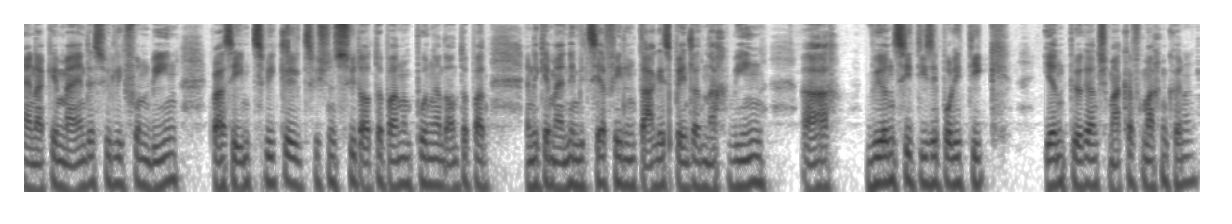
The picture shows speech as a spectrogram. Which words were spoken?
einer Gemeinde südlich von Wien, quasi im Zwickel zwischen Südautobahn und Burgenland-Autobahn, eine Gemeinde mit sehr vielen Tagespendlern nach Wien. Äh, würden Sie diese Politik Ihren Bürgern schmackhaft machen können?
